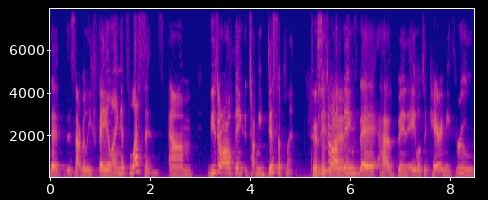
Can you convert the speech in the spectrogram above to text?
that it's not really failing, it's lessons. Um, these are all things, it taught me discipline. discipline. So these are all things that have been able to carry me through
